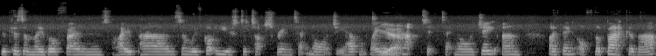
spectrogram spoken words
because of mobile phones, iPads, and we've got used to touchscreen technology, haven't we? Yeah. And haptic technology, and I think off the back of that,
